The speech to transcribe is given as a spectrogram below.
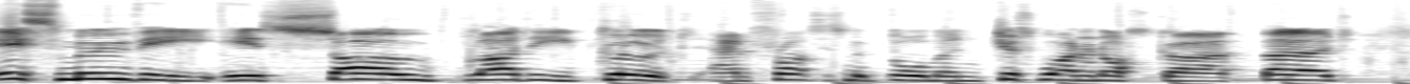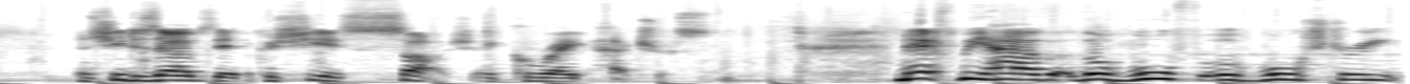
This movie is so bloody good, and Frances McDormand just won an Oscar, third, and she deserves it because she is such a great actress. Next, we have The Wolf of Wall Street.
